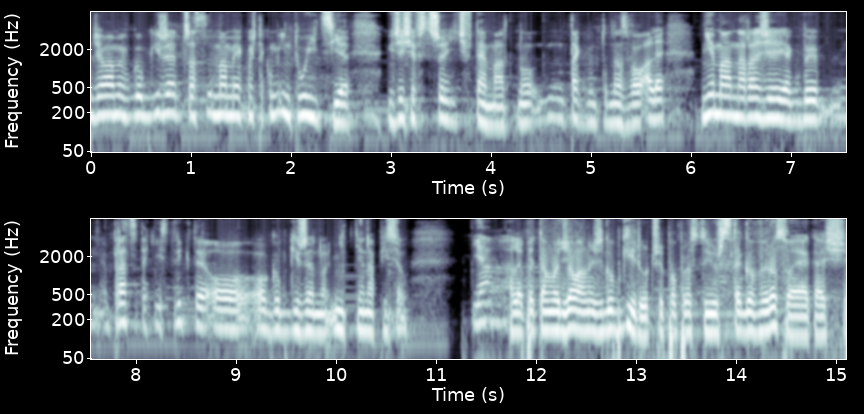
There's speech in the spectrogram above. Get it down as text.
działamy w Gogirze, czas mamy jakąś taką intuicję, gdzie się wstrzelić w temat. No, tak bym to nazwał, ale nie ma na razie jakby pracy takiej stricte o, o Gobgirze, no nikt nie napisał. Ja... Ale pytam o działalność Gobgiru, czy po prostu już z tego wyrosła jakaś,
